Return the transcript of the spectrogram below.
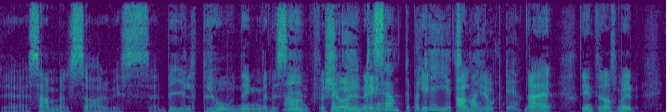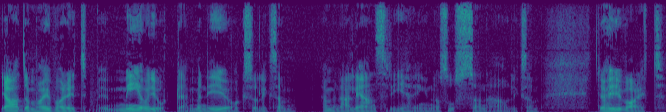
eh, samhällsservice, bilprovning, medicinförsörjning. Ja, men det är inte Centerpartiet som har gjort det. Nej, det är inte de som har gjort Ja, de har ju varit med och gjort det. Men det är ju också liksom, jag menar, alliansregeringen och sossarna. Och liksom, det har ju varit,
